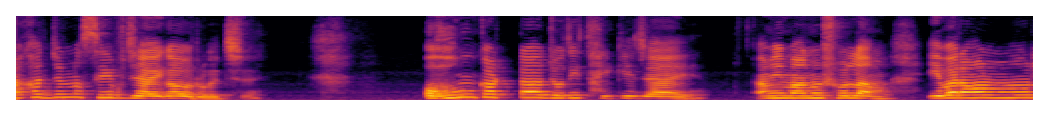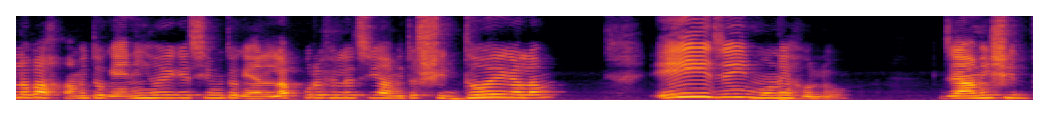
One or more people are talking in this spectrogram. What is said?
রাখার জন্য সেফ জায়গাও রয়েছে। অহংকারটা যদি থেকে যায়, আমি মানুষ হলাম, এবার আমার মনে হলো, বাহ, আমি তো জ্ঞানী হয়ে গেছি, আমি তো জ্ঞান লাভ করে ফেলেছি, আমি তো সিদ্ধ হয়ে গেলাম। এই যেই মনে হলো যে আমি সিদ্ধ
